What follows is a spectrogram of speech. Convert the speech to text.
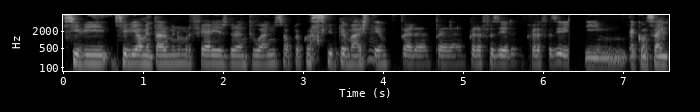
decidi decidi aumentar o meu número de férias durante o ano só para conseguir ter mais uhum. tempo para, para, para fazer para fazer isso e aconselho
